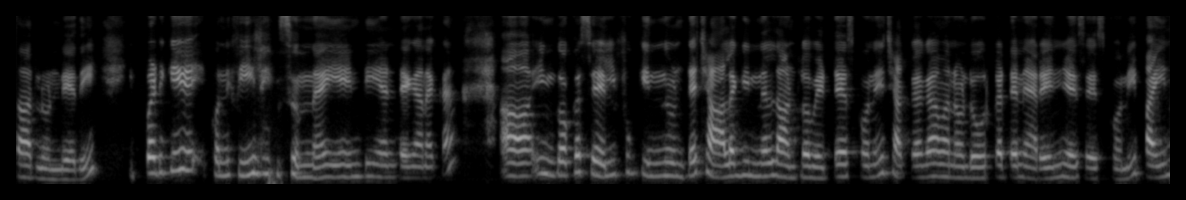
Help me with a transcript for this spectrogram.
సార్లు ఉండేది. ఇప్పటికీ కొన్ని ఫీలింగ్స్ ఉన్నాయి. ఏంటి అంటే కనుక ఇంకొక సెల్ఫ్ కింద ఉంటే చాలా గిన్నెలు దాంట్లో పెట్టేసుకొని చక్కగా మనం డోర్ కట్టెని అరేంజ్ చేసేసుకొని పైన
